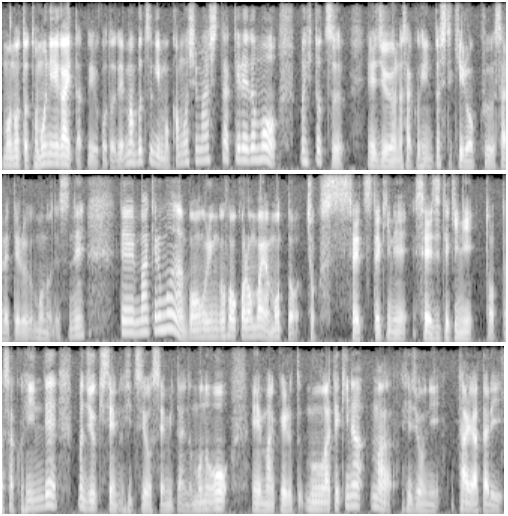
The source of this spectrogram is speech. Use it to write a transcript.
ものと共に描いたということで、まあ、物議も醸しましたけれども、まあ、一つ、え重要な作品として記録されているものですね。で、マイケル・ムーアのボーリング・フォー・コロンバインはもっと直接的に、政治的に撮った作品で、まあ、銃規制の必要性みたいなものを、え、マイケル・ムーア的な、まあ、非常に体当たり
